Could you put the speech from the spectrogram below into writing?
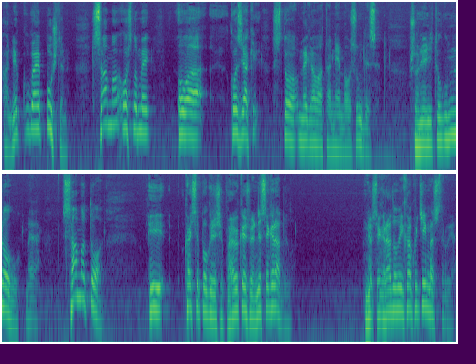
а некога е пуштено. Само Осломе ова Козјак 100 мегавата нема 80, што не е ни толку многу. Само тоа. И кај се погреши? Па ја кажува, не се градило. Не се градило и како ќе има струја.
